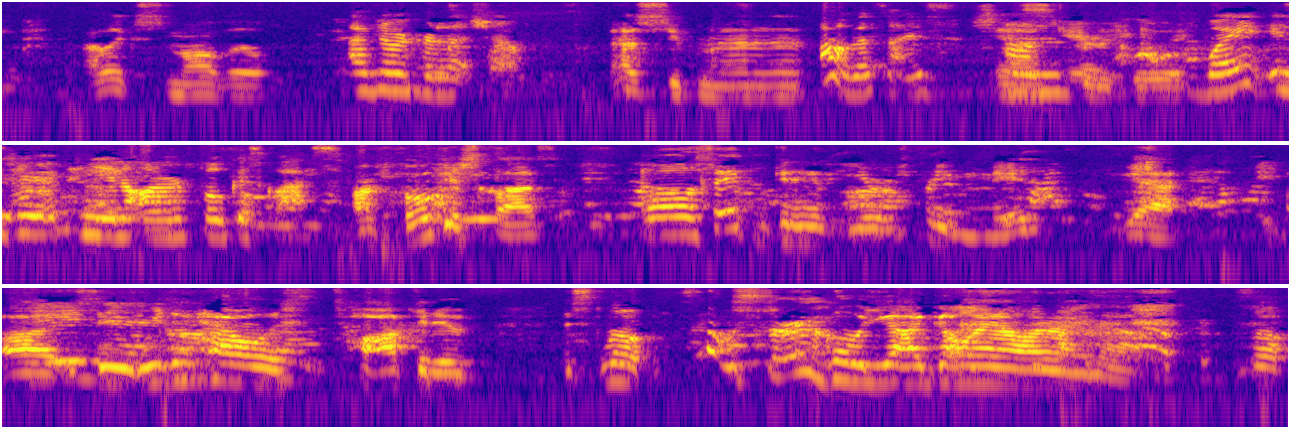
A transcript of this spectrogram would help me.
like I like Smallville. I've never heard of that show. It has Superman in it. Oh, that's nice. Yeah, it's Um, pretty cool. what is your opinion on our focus class? Our focus class. Well, say at the beginning of the year, it was pretty mid. Yeah. Uh, see, we didn't have all this talkative, this little, this little circle you got going on right now. So,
